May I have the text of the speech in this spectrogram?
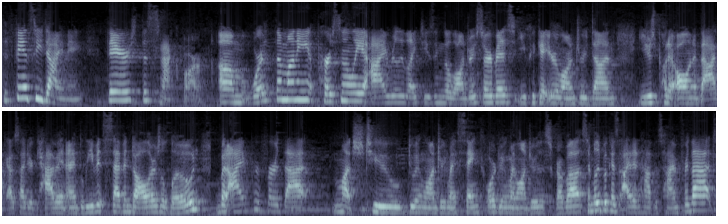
the fancy dining, there's the snack bar. Um, worth the money, personally, I really liked using the laundry service. You could get your laundry done. You just put it all in a bag outside your cabin. I believe it's $7 a load, but I preferred that much to doing laundry in my sink or doing my laundry with a scrubber simply because I didn't have the time for that.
